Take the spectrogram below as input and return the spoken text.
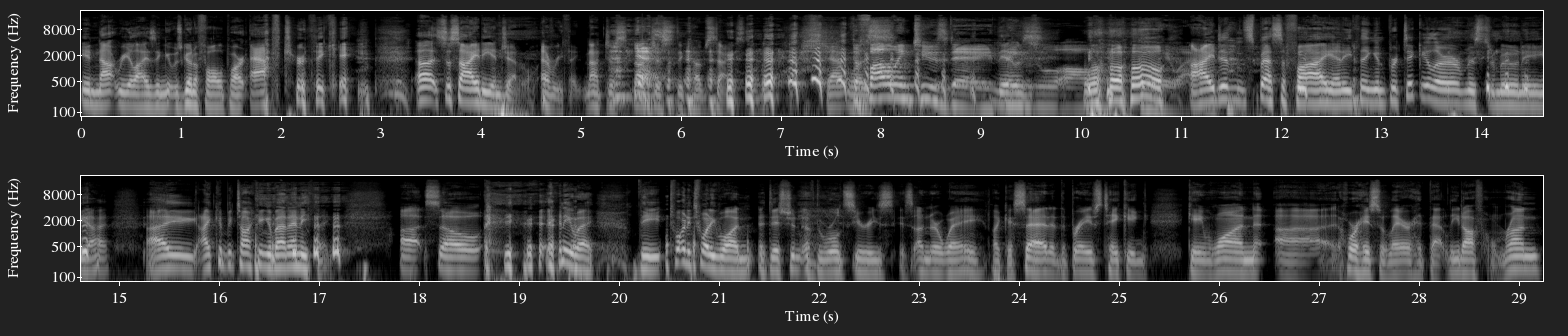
in not realizing it was going to fall apart after the game. Uh, society in general, everything, not just not Yes. just the Cubs. That the following Tuesday, things was- will all. Whoa. I didn't specify anything in particular, Mr. Mooney. I, I, I could be talking about anything. Uh, so, anyway, the 2021 edition of the World Series is underway. Like I said, the Braves taking game one. Uh, Jorge Soler hit that leadoff home run,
